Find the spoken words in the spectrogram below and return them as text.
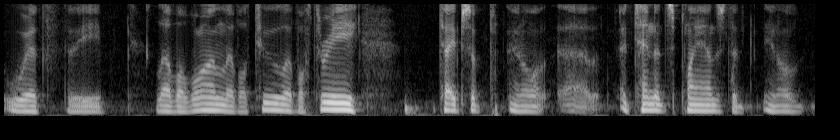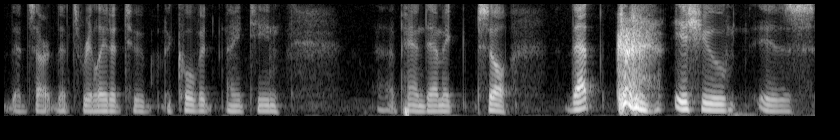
with the level one, level two, level three types of, you know, uh, attendance plans that, you know, that's our, that's related to the COVID nineteen uh, pandemic. So that issue is,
